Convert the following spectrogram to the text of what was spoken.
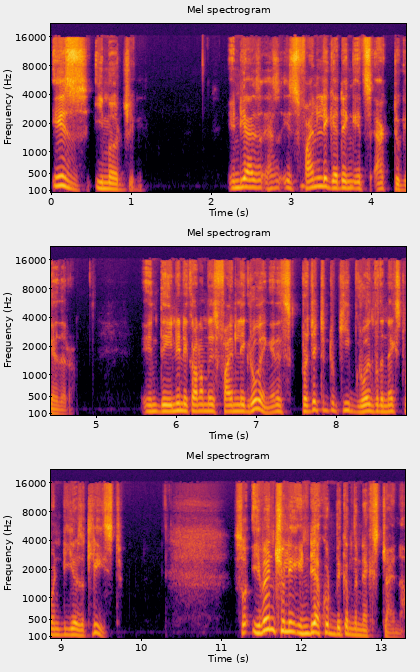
is emerging. India is, is finally getting its act together. In the Indian economy is finally growing, and it's projected to keep growing for the next 20 years at least. So eventually, India could become the next China.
